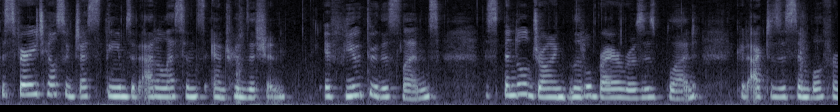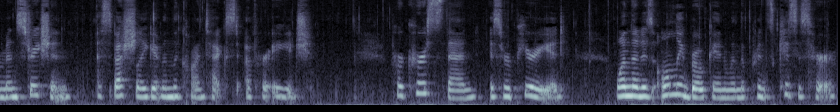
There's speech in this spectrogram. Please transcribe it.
this fairy tale suggests themes of adolescence and transition. If viewed through this lens, the spindle drawing little Briar Rose's blood could act as a symbol for menstruation, especially given the context of her age. Her curse, then, is her period, one that is only broken when the prince kisses her,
